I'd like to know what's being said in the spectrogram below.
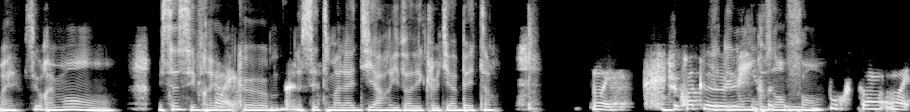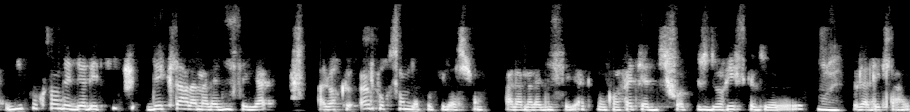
Ouais, c'est vraiment. Mais ça, c'est vrai Ouais. que cette maladie arrive avec le diabète. hein. Oui. Je crois que Il y a de le nombreux chiffre, c'est enfants. 10%, ouais, 10% des diabétiques déclarent la maladie cœliaque, alors que 1% de la population a la maladie cœliaque. Donc en fait, il y a 10 fois plus de risques de, Ouais. de la déclarer.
